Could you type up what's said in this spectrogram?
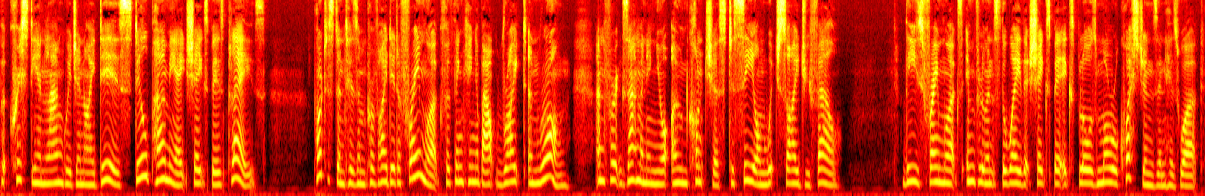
But Christian language and ideas still permeate Shakespeare's plays. Protestantism provided a framework for thinking about right and wrong, and for examining your own conscience to see on which side you fell. These frameworks influence the way that Shakespeare explores moral questions in his work.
